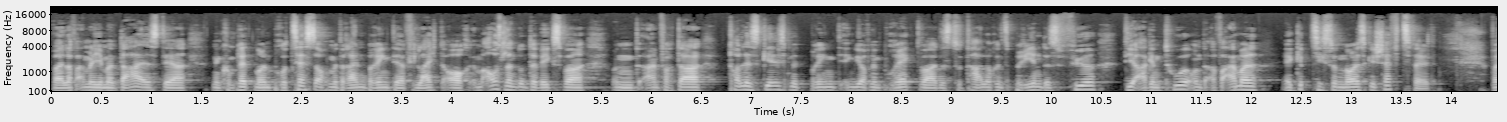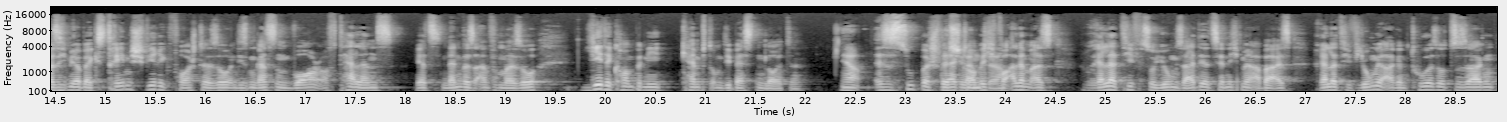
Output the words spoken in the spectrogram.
weil auf einmal jemand da ist, der einen komplett neuen Prozess auch mit reinbringt, der vielleicht auch im Ausland unterwegs war und einfach da tolle Skills mitbringt, irgendwie auf einem Projekt war, das total auch inspirierend ist für die Agentur und auf einmal ergibt sich so ein neues Geschäftsfeld. Was ich mir aber extrem schwierig vorstelle, so in diesem ganzen War of Talents, jetzt nennen wir es einfach mal so, jede Company kämpft um die besten Leute. Ja, Es ist super schwer, stimmt, glaube ich, ja. vor allem als relativ, so jung seid ihr jetzt ja nicht mehr, aber als relativ junge Agentur sozusagen,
